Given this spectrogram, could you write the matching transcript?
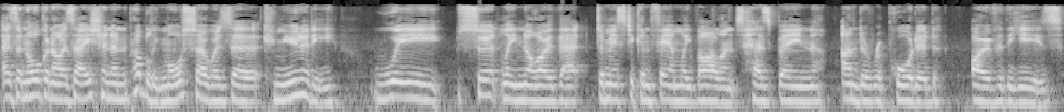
As an organisation, and probably more so as a community, we certainly know that domestic and family violence has been underreported over the years.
